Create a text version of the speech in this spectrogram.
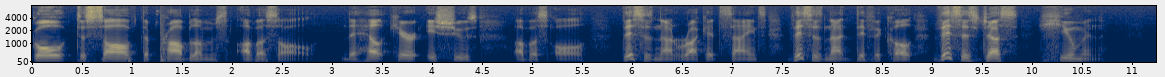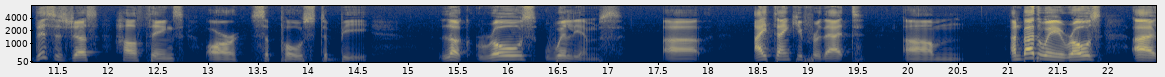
go to solve the problems of us all, the healthcare issues of us all. This is not rocket science. This is not difficult. This is just human. This is just how things are supposed to be. Look, Rose Williams, uh, I thank you for that. Um, and by the way, Rose, uh,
